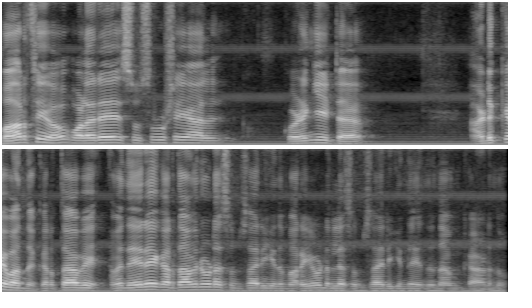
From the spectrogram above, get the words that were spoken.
മാർത്തയോ വളരെ ശുശ്രൂഷയാൽ കുഴങ്ങിയിട്ട് അടുക്കെ വന്ന് കർത്താവെ അവൻ നേരെ കർത്താവിനോട് സംസാരിക്കുന്നത് മറിയോടല്ല സംസാരിക്കുന്നത് എന്ന് നാം കാണുന്നു.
